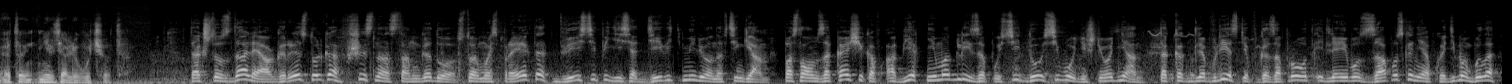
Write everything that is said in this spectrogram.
Это не взяли в учет. Так что сдали АГРС только в 2016 году. Стоимость проекта 259 миллионов тенге. По словам заказчиков, объект не могли запустить до сегодняшнего дня, так как для врезки в газопровод и для его запуска необходимо было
